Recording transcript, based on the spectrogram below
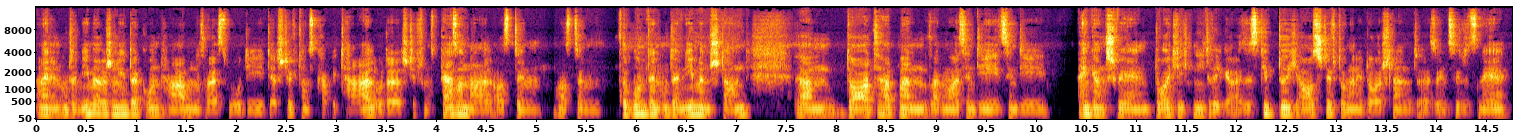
einen unternehmerischen Hintergrund haben, das heißt, wo die, der Stiftungskapital oder das Stiftungspersonal aus dem, aus dem verbundenen Unternehmen stammt. Ähm, dort hat man, sagen wir mal, sind die, sind die Eingangsschwellen deutlich niedriger. Also es gibt durchaus Stiftungen in Deutschland, also institutionell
